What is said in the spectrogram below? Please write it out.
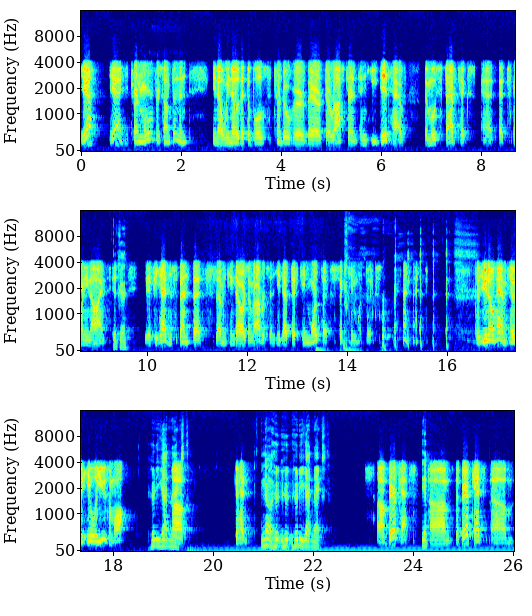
Yeah, yeah. You turn him over for something, and you know we know that the Bulls turned over their their roster, and, and he did have the most fab picks at, at 29. It's, okay. If he hadn't spent that $17 on Robertson, he'd have 15 more picks, 16 more picks. Because you know him, he he will use them all. Who do you got uh, next? Uh, go ahead. No, who, who, who do you got next? Uh, Bearcats. Yep. Um, the Bearcats, um,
